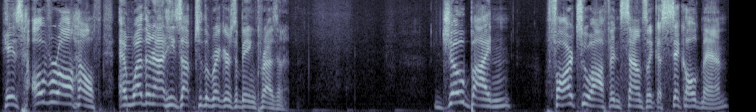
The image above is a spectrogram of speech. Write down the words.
his overall health, and whether or not he's up to the rigors of being president. Joe Biden far too often sounds like a sick old man.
